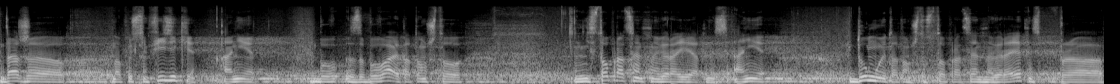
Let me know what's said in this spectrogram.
Даже, допустим, физики, они быв- забывают о том, что не стопроцентная вероятность, они думают о том, что стопроцентная вероятность про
